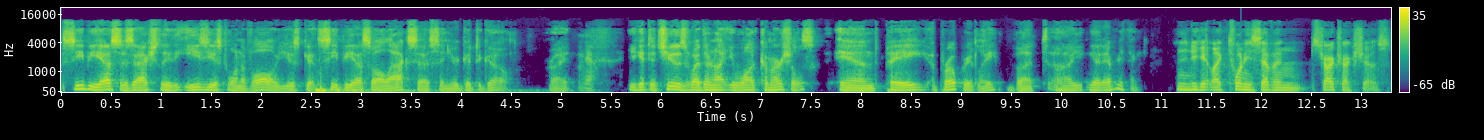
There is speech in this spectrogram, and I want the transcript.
CBS is actually the easiest one of all. You just get CBS All Access and you're good to go, right? Yeah. You get to choose whether or not you want commercials and pay appropriately, but uh, you can get everything. And then you get like 27 Star Trek shows.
